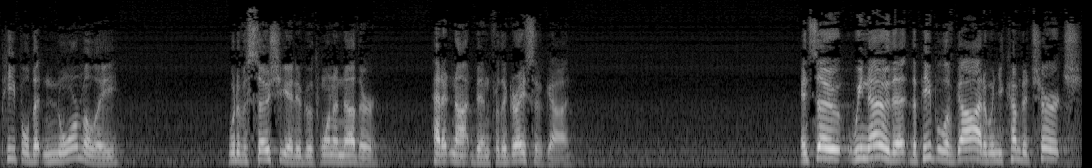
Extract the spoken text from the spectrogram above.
people that normally would have associated with one another had it not been for the grace of God. And so we know that the people of God, when you come to church,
